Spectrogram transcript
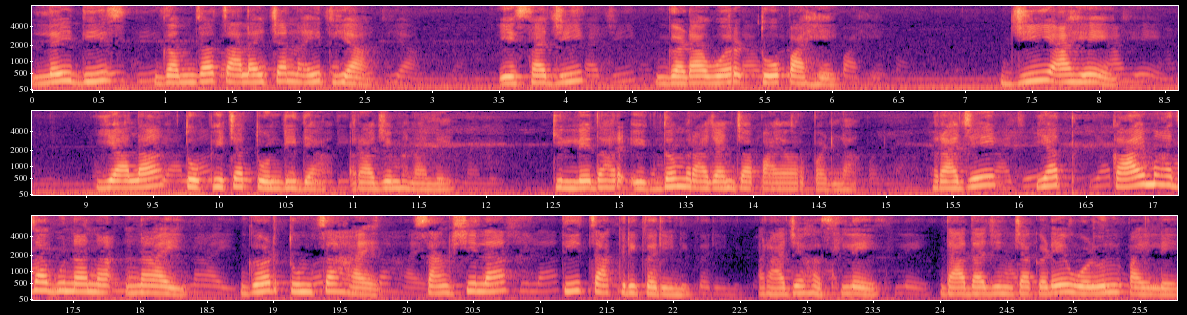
लय दिस गमजा चालायच्या नाहीत ह्या. येसाजी गडावर तोप आहे. जी आहे याला तोफेच्या तोंडी द्या राजे म्हणाले. किल्लेदार एकदम राजांच्या पायावर पडला. राजे यात काय माझा गुन्हा ना- नाही? गड तुमचा हाय सांगशीला ती चाकरी करीन. राजे हसले. दादाजींच्याकडे वळून पाहिले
